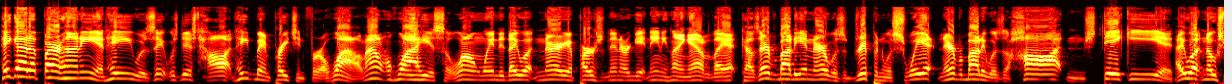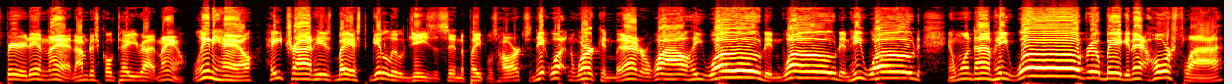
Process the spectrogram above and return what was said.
he got up there, honey, and he was, it was just hot, and he'd been preaching for a while. And I don't know why he is so long-winded. They wasn't nary a person in there getting anything out of that, because everybody in there was dripping with sweat, and everybody was hot and sticky, and there wasn't no spirit in that. I'm just gonna tell you right now. Well, anyhow, he tried his best to get a little Jesus into people's hearts, and it wasn't working. But after a while, he woed and woed and he woed, and one time he woed real big, and that horsefly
